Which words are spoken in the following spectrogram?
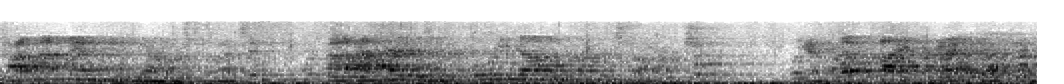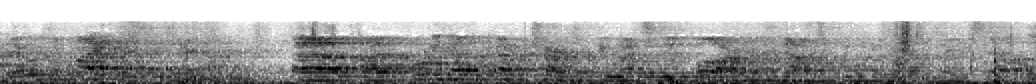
I'm not paying hundred dollars to watch it. Uh, I heard it was a forty dollar cover charge. Yeah, that fight, right? If there was a fight yesterday. Uh, a forty dollar cover charge if you watch it with bar, hundred dollars if you want to watch it by yourself.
